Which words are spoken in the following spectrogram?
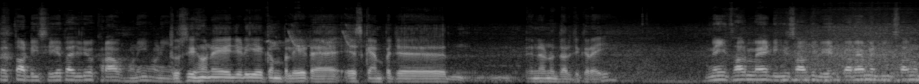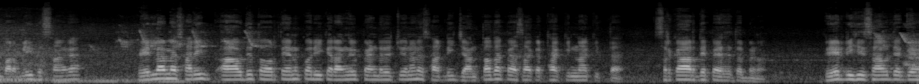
ਤੇ ਤੁਹਾਡੀ ਸਿਹਤ ਆ ਜਿਹੜੀ ਉਹ ਖਰਾਬ ਹੋਣੀ ਹੋਣੀ ਹੈ ਤੁਸੀਂ ਹੁਣ ਇਹ ਜਿਹੜੀ ਇਹ ਕੰਪਲੀਟ ਹੈ ਇਸ ਕੈਂਪ 'ਚ ਇਹਨਾਂ ਨੂੰ ਦਰਜ ਕਰਾਈ? ਨਹੀਂ ਸਰ ਮੈਂ ਡੀਸੀ ਸਾਹਿਬ ਦੀ ਵੇਟ ਕਰ ਰਿਹਾ ਮੈਂ ਡੀਸੀ ਸਾਹਿਬ ਨੂੰ ਵਰਬਲੀ ਦੱਸਾਂਗਾ। ਪਹਿਲਾਂ ਮੈਂ ਸਾਰੀ ਆਪਦੇ ਤੌਰ ਤੇ ਇਨਕੁਆਰੀ ਕਰਾਂਗੇ ਪਿੰਡ ਵਿੱਚ ਇਹਨਾਂ ਨੇ ਸਾਡੀ ਜਨਤਾ ਦਾ ਪੈਸਾ ਇਕੱਠਾ ਕਿੰਨਾ ਕੀਤਾ ਹੈ, ਸਰਕਾਰ ਦੇ ਪੈਸੇ ਤੋਂ ਬਿਨਾ। ਫਿਰ ਡੀਸੀ ਸਾਹਿਬ ਦੇ ਅੱਗੇ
